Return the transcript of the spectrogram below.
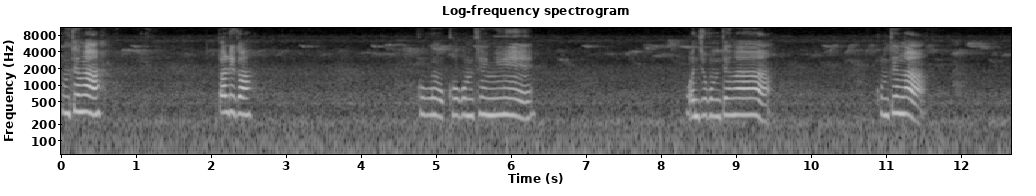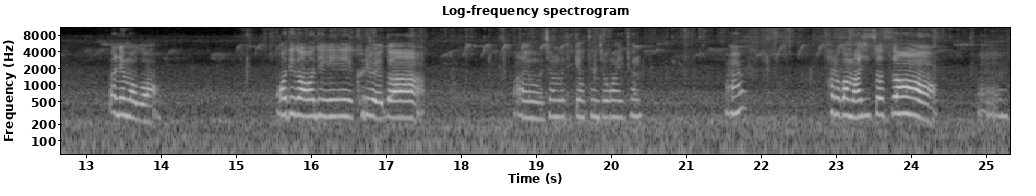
곰탱아 빨리 가. 고고, 고곰탱이. 원주 곰탱아 곰탱아 빨리 먹어. 어디가 어디 그리 왜가. 아유 젊은 새끼 같은 저거 하여튼 응? 하루가 맛있었어. 응.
